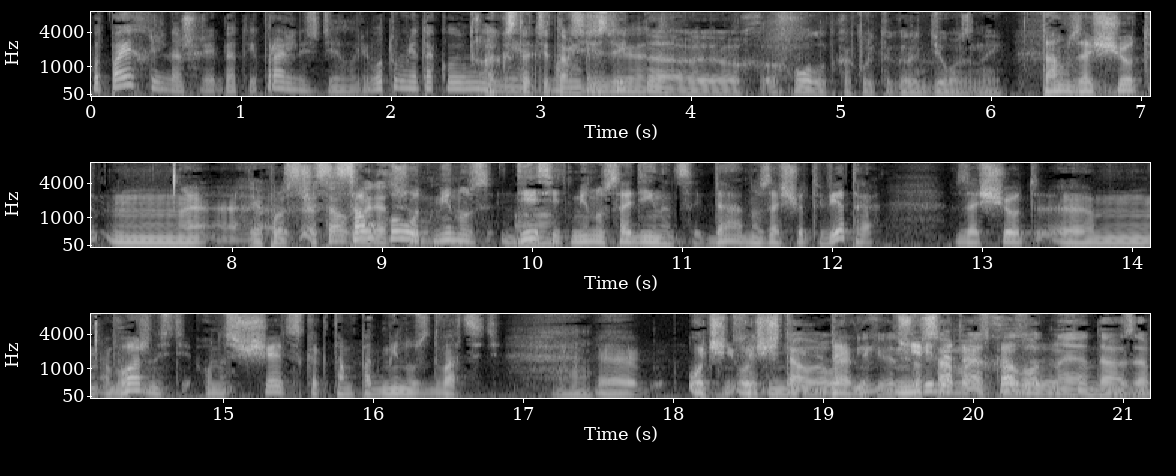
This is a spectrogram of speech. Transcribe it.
Вот поехали наши ребята и правильно сделали. Вот у меня такое мнение. А, кстати, там действительно 9. Э, холод какой-то грандиозный. Там за счет... Я просто читал, Сам говорят, холод что... минус 10, ага. минус 11, да, но за счет ветра за счет эм, влажности он ощущается как там под минус 20. Ага. Э, очень, Я очень. Читал да, отклики, мне что самое холодное, там, да, за,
